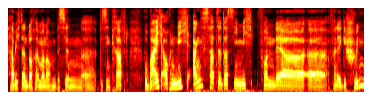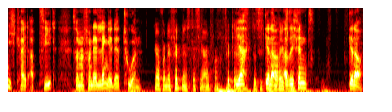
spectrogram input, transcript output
habe ich dann doch immer noch ein bisschen, äh, bisschen Kraft. Wobei ich auch nicht Angst hatte, dass sie mich von der, äh, von der Geschwindigkeit abzieht, sondern von der Länge der Touren. Ja, von der Fitness, dass sie einfach fitter ja, ist. Dass genau. Also ich finde, genau.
